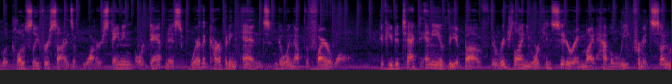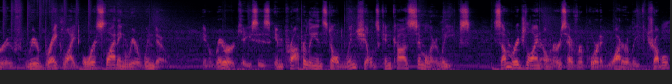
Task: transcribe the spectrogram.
Look closely for signs of water staining or dampness where the carpeting ends going up the firewall. If you detect any of the above, the Ridgeline you're considering might have a leak from its sunroof, rear brake light, or sliding rear window. In rarer cases, improperly installed windshields can cause similar leaks. Some Ridgeline owners have reported water leak trouble,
